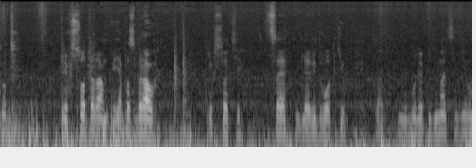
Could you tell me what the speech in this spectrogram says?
Тут 300 рамка. Я позбирав 300 це для відводків. Так, не буду я піднімати діло.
